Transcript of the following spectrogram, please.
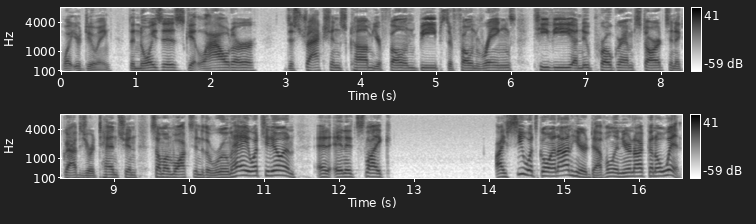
what you're doing, the noises get louder, distractions come, your phone beeps, the phone rings, TV, a new program starts and it grabs your attention. Someone walks into the room, hey, what you doing? And, and it's like, I see what's going on here, devil, and you're not going to win.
